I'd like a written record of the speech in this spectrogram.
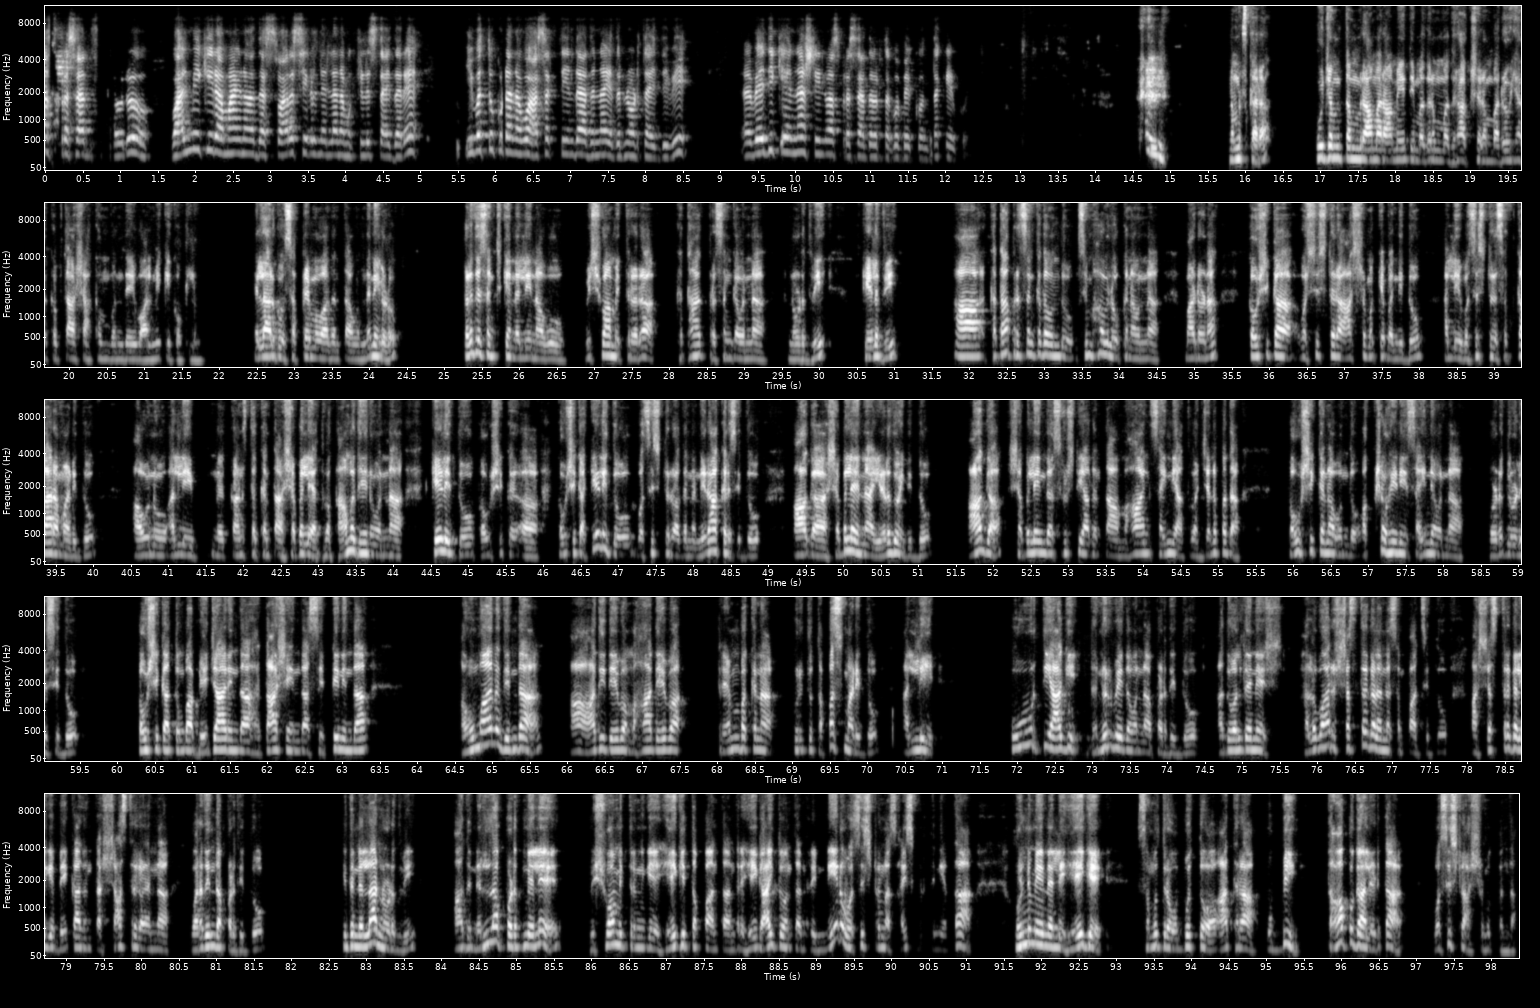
ಶ್ರೀನಿವಾಸ್ ಪ್ರಸಾದ್ ಅವರು ವಾಲ್ಮೀಕಿ ರಾಮಾಯಣದ ಸ್ವಾರಸ್ಯಗಳನ್ನೆಲ್ಲ ನಮಗ್ ತಿಳಿಸ್ತಾ ಇದ್ದಾರೆ. ಇವತ್ತು ಕೂಡ ನಾವು ಆಸಕ್ತಿಯಿಂದ ಅದನ್ನ ಎದುರು ನೋಡ್ತಾ ಇದ್ದೀವಿ. ವೇದಿಕೆಯನ್ನ ಶ್ರೀನಿವಾಸ್ ಪ್ರಸಾದ್ ಅವ್ರು ತಗೋಬೇಕು ಅಂತ ಕೇಳ್ಕೊಂಡು ನಮಸ್ಕಾರ. ಪೂಜಂ ತಂ ರಾಮ ರಾಮೇತಿ ಮಧುರಂ ಮಧುರಾಕ್ಷರಂ ಅರೋಹ್ಯ ಕವಿತಾ ಶಾಖಂ ಒಂದೇ ವಾಲ್ಮೀಕಿ ಕೋಕಿಲಂ ಎಲ್ಲಾರ್ಗೂ ಸಪ್ರೇಮವಾದಂತಹ ವಂದನೆಗಳು. ಕಳೆದ ಸಂಚಿಕೆಯಲ್ಲಿ ನಾವು ವಿಶ್ವಾಮಿತ್ರರ ಕಥಾ ಪ್ರಸಂಗವನ್ನ ನೋಡಿದ್ವಿ, ಕೇಳಿದ್ವಿ. ಆ ಕಥಾ ಪ್ರಸಂಗದ ಒಂದು ಸಿಂಹಾವಲೋಕನವನ್ನ ಮಾಡೋಣ. ಕೌಶಿಕ ವಶಿಷ್ಠರ ಆಶ್ರಮಕ್ಕೆ ಬಂದಿದ್ದು, ಅಲ್ಲಿ ವಸಿಷ್ಠರ ಸತ್ಕಾರ ಮಾಡಿದ್ದು. ಅವನು ಅಲ್ಲಿ ಕಾಣಿಸ್ತಕ್ಕಂತ ಶಬಲೆ ಅಥವಾ ಕಾಮಧೇನುವನ್ನ ಕೇಳಿದ್ದು, ಕೌಶಿಕ ಕೌಶಿಕ ಕೇಳಿದ್ದು, ವಸಿಷ್ಠರು ಅದನ್ನ ನಿರಾಕರಿಸಿದ್ದು, ಆಗ ಶಬಲೆಯನ್ನ ಎಳೆದೊಯ್ದಿದ್ದು. ಆಗ ಶಬಲೆಯಿಂದ ಸೃಷ್ಟಿಯಾದಂತಹ ಮಹಾನ್ ಸೈನ್ಯ ಅಥವಾ ಜನಪದ ಕೌಶಿಕನ ಒಂದು ಅಕ್ಷೋಹಿಣಿ ಸೈನ್ಯವನ್ನ ಹೊಡೆದುರುಳಿಸಿದ್ದು. ಕೌಶಿಕ ತುಂಬಾ ಬೇಜಾರಿಂದ, ಹತಾಶೆಯಿಂದ, ಸಿಟ್ಟಿನಿಂದ, ಅವಮಾನದಿಂದ ಆ ಆದಿದೇವ ಮಹಾದೇವ ತ್ರ್ಯಂಬಕನ ಕುರಿತು ತಪಸ್ ಮಾಡಿದ್ದು. ಅಲ್ಲಿ ಪೂರ್ತಿಯಾಗಿ ಧನುರ್ವೇದವನ್ನ ಪಡೆದಿದ್ದು. ಅದು ಅಲ್ಲದೇನೆ ಹಲವಾರು ಶಸ್ತ್ರಗಳನ್ನ ಸಂಪಾದಿಸಿದ್ದು. ಆ ಶಸ್ತ್ರಗಳಿಗೆ ಬೇಕಾದಂತ ಶಾಸ್ತ್ರಗಳನ್ನ ವರದಿಂದ ಪಡೆದಿದ್ದು. ಇದನ್ನೆಲ್ಲ ನೋಡಿದ್ವಿ. ಅದನ್ನೆಲ್ಲ ಪಡೆದ್ಮೇಲೆ ವಿಶ್ವಾಮಿತ್ರನಿಗೆ ಹೇಗಿತ್ತಪ್ಪ ಅಂತ ಅಂದ್ರೆ, ಹೇಗಾಯ್ತು ಅಂತ ಅಂದ್ರೆ, ಇನ್ನೇನು ವಸಿಷ್ಠರನ್ನ ಸಾಯಿಸ್ಬಿಡ್ತೀನಿ ಅಂತ ಹುಣ್ಣಿಮೆಯಲ್ಲಿ ಹೇಗೆ ಸಮುದ್ರ ಉಬ್ಬುತ್ತೋ ಆ ತರ ಉಬ್ಬಿ ತಾಪುಗಾಲಿಡ್ತಾ ವಸಿಷ್ಠ ಆಶ್ರಮಕ್ಕೆ ಬಂದ.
